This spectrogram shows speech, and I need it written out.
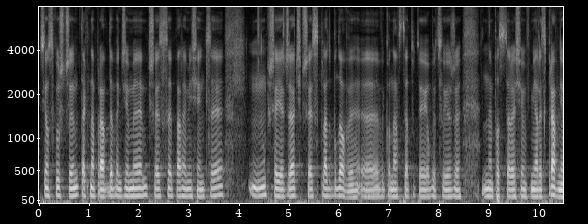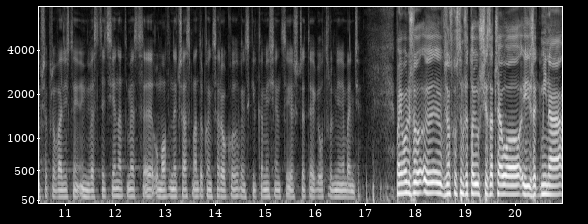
w związku z czym tak naprawdę będziemy przez parę miesięcy mm, przejeżdżać przez plac budowy. E, Wykonawca tutaj obiecuje, że postara się w miarę sprawnie przeprowadzić tę inwestycję, natomiast e, umowny czas ma do końca roku, więc kilka miesięcy jeszcze tego utrudnienia będzie. Panie y, w związku z tym, że to już się zaczęło i że gmina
